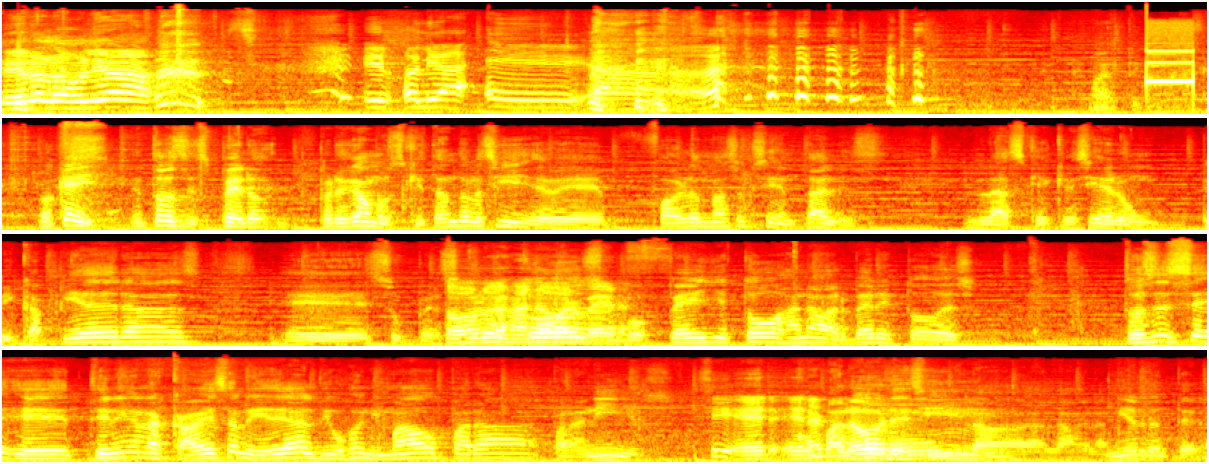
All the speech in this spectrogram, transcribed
Era la oleada. El oleada, eh, ah. Ok, entonces, pero, pero digamos, quitándolo así, eh, fábulas más occidentales, las que crecieron, Picapiedras, eh, Todo de Supersónicos, Hanna-Barbera. Popeye, todo Hanna-Barbera y todo eso. Entonces, eh, eh, tienen en la cabeza la idea del dibujo animado para, para niños, Sí, era, era con como valores y un- la, la, la mierda entera.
